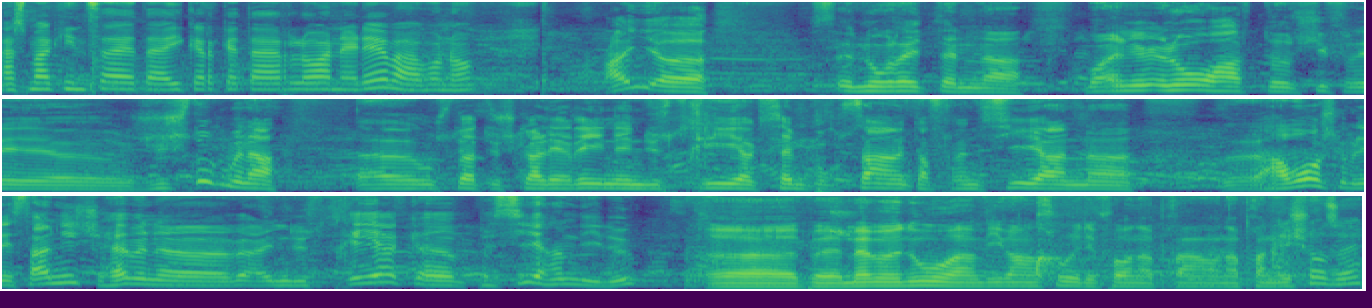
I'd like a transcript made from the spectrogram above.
asmakintza eta ikerketa arloan ere, ba, bueno. Ai, uh, norreiten, uh, bo, eno hart xifre uh, justuk, mena, uh, uste Euskal Herrin industriak 100% eta frantzian uh, Euh, industriak euh, pesi handi du. Euh, même nous, en vivant en Soule, des fois on apprend, on apprend des choses. Hein.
